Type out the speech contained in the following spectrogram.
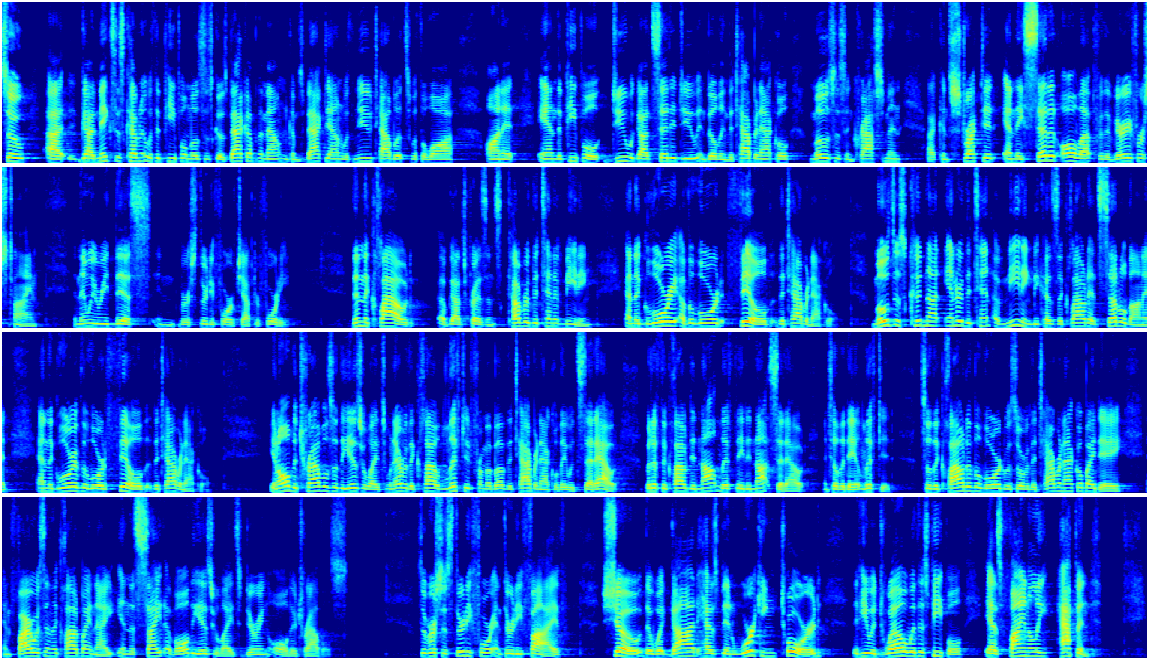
So uh, God makes this covenant with the people. Moses goes back up the mountain, comes back down with new tablets with the law on it, and the people do what God said to do in building the tabernacle. Moses and craftsmen uh, construct it, and they set it all up for the very first time. And then we read this in verse 34 of chapter 40. Then the cloud of God's presence covered the tent of meeting, and the glory of the Lord filled the tabernacle. Moses could not enter the tent of meeting because the cloud had settled on it, and the glory of the Lord filled the tabernacle. In all the travels of the Israelites, whenever the cloud lifted from above the tabernacle, they would set out. But if the cloud did not lift, they did not set out until the day it lifted. So the cloud of the Lord was over the tabernacle by day, and fire was in the cloud by night, in the sight of all the Israelites during all their travels. So verses 34 and 35 show that what God has been working toward, that he would dwell with his people, has finally happened.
